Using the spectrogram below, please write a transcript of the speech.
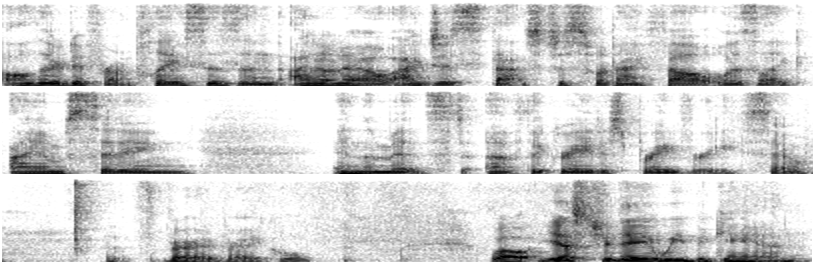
all their different places. And I don't know I just that's just what I felt was like I am sitting in the midst of the greatest bravery. So that's very very cool. Well yesterday we began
